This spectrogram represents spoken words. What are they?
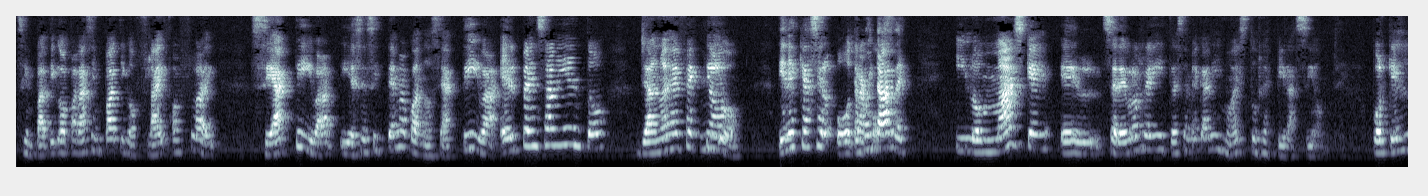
simpático o parasimpático, flight or flight, se activa y ese sistema cuando se activa, el pensamiento ya no es efectivo. Tienes que hacer otra Es muy cosa. tarde. Y lo más que el cerebro registra ese mecanismo es tu respiración. Porque es,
